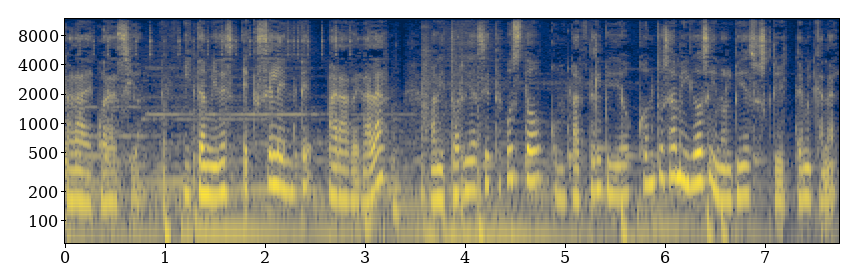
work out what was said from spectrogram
para decoración y también es excelente para regalar. Manito arriba si te gustó, comparte el video con tus amigos y no olvides suscribirte a mi canal.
